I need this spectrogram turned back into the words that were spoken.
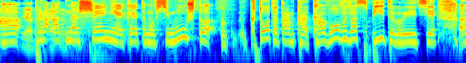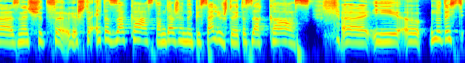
а Я про отношение к этому всему, что э, кто-то там, кого вы воспитываете, э, значит, что это заказ, там даже написали, что это заказ. Э, и, ну, то есть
